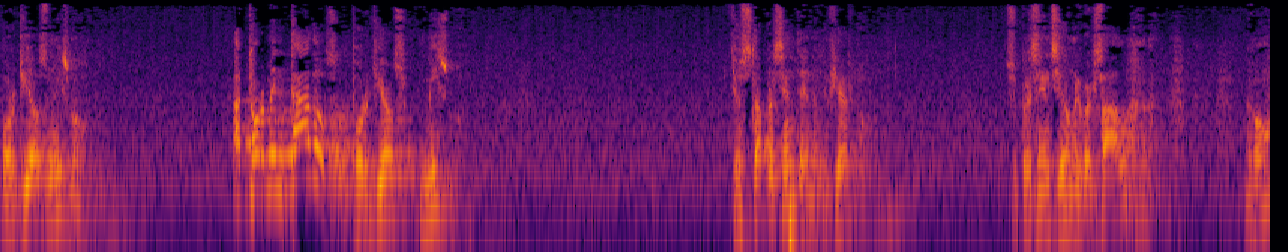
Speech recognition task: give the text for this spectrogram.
por Dios mismo. Atormentados por Dios mismo. Dios está presente en el infierno. Su presencia universal, ¿no?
